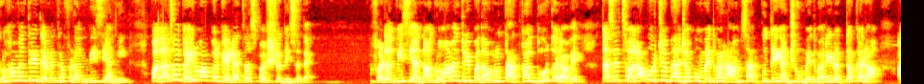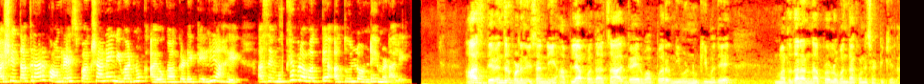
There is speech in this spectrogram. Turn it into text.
गृहमंत्री देवेंद्र फडणवीस यांनी पदाचा गैरवापर केल्याचं स्पष्ट दिसत आहे. फडणवीस यांना गृहमंत्री पदावरून तात्काळ दूर करावे तसेच सोलापूरचे भाजप उमेदवार राम सातपुते यांची उमेदवारी रद्द करा अशी तक्रार काँग्रेस पक्षाने निवडणूक आयोगाकडे केली आहे असे मुख्य प्रवक्ते अतुल लोंढे म्हणाले. आज देवेंद्र फडणवीसांनी आपल्या पदाचा गैरवापर निवडणुकीमध्ये मतदारांना प्रलोभन दाखवण्यासाठी केला.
